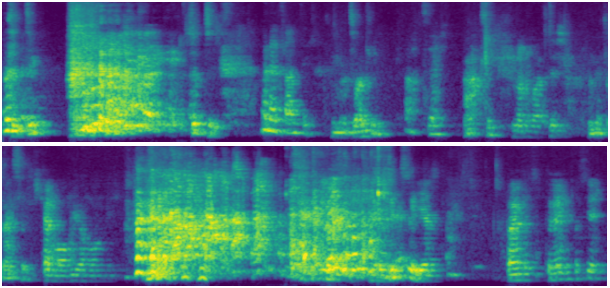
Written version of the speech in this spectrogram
70? 70? 120. 120? 80. 80? 130. 130? Ich kann morgen übermorgen nicht. Wo sitzt du hier? Weil das persönlich interessiert.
